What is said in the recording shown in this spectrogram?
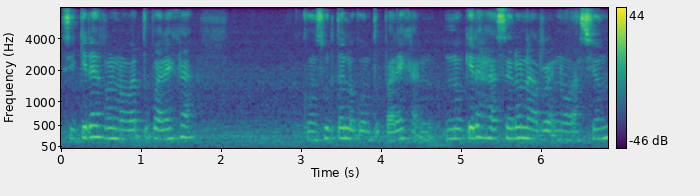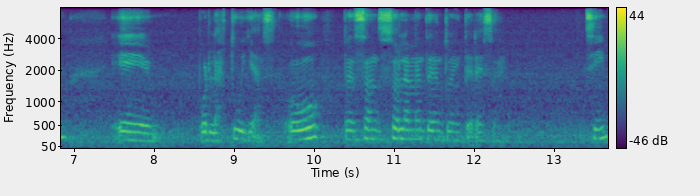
Si quieres renovar tu pareja, consúltalo con tu pareja. No quieras hacer una renovación eh, por las tuyas o pensando solamente en tus intereses. ¿Sí?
